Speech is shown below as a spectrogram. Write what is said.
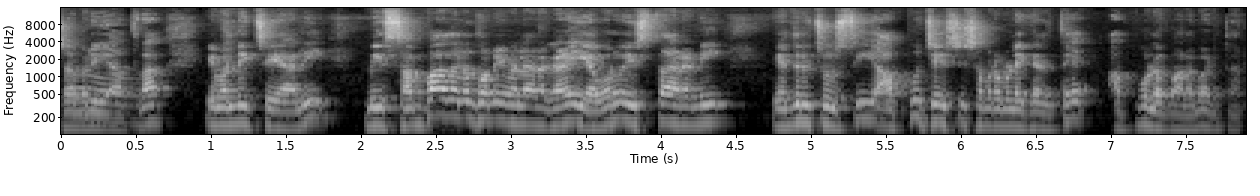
శబరియాత్ర ఇవన్నీ చేయాలి. మీ సంపాదనతోనే వెళ్ళాలి కానీ ఎవరో ఇస్తారని ఎదురు చూసి అప్పు చేసి శబరిమలకి వెళ్తే అప్పుల గుర్తుంచుకోవాలి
